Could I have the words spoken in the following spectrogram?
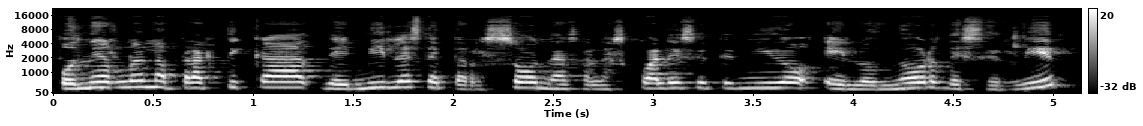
ponerlo en la práctica de miles de personas a las cuales he tenido el honor de servir,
